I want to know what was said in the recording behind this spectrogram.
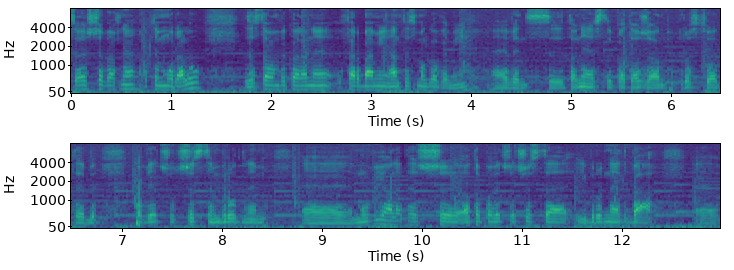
Co jeszcze ważne o tym muralu? Został on wykonany farbami antysmogowymi, e, więc y, to nie jest tylko to, że on po prostu o tym powietrzu czystym, brudnym e, mówi, ale też y, o to powietrze czyste i brudne dba. E,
